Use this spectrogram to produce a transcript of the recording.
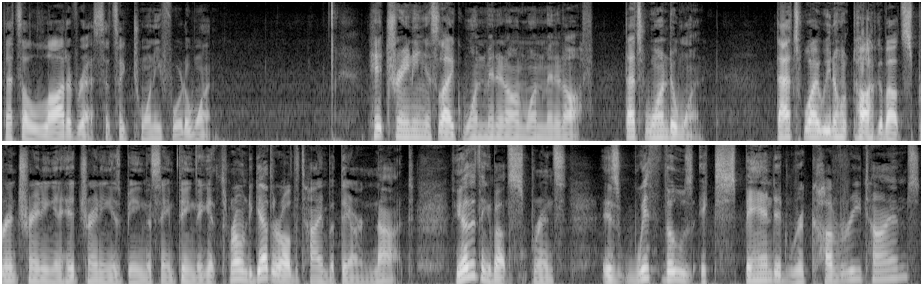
That's a lot of rest. That's like 24 to 1. HIIT training is like one minute on, one minute off. That's one to one. That's why we don't talk about sprint training and HIIT training as being the same thing. They get thrown together all the time, but they are not. The other thing about sprints is with those expanded recovery times,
